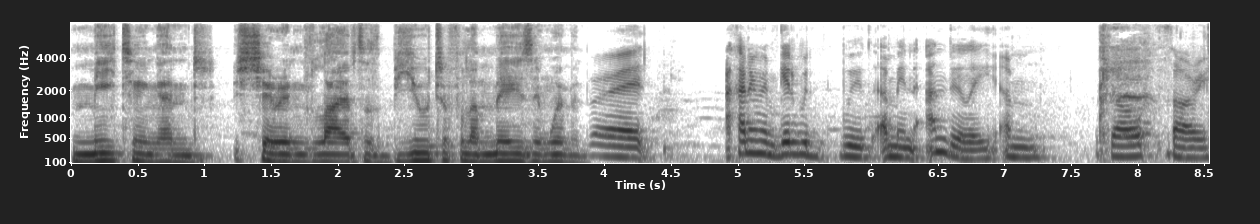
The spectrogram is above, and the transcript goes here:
meeting and sharing lives with beautiful, amazing women. But I can't even get with, with I mean, Andile. Um, so sorry.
